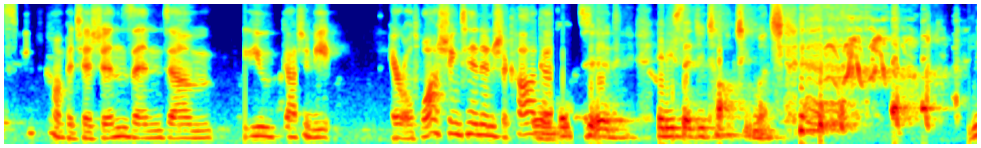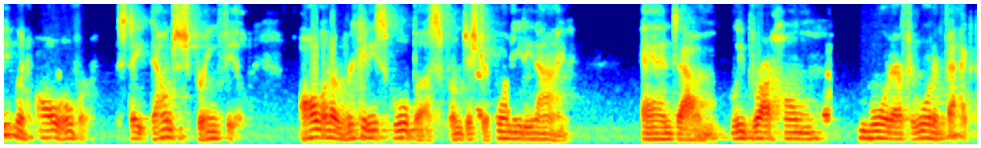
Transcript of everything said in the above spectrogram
speech competitions, and um, you got to meet Harold Washington in Chicago. Did. and he said, You talk too much. we went all over the state, down to Springfield, all on a rickety school bus from District 189. And um, we brought home award after award. In fact,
